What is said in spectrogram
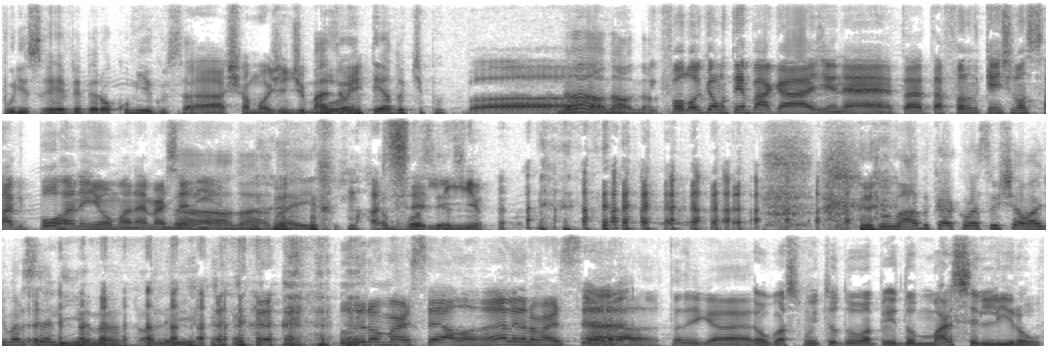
por isso reverberou comigo, sabe? Ah, chamou a gente de burro, Mas eu hein? entendo, tipo... Bah. Não, não, não. Falou que eu não tenho bagagem, né? Tá, tá falando que a gente não sabe porra nenhuma, né, Marcelinho? Não, não, não é isso, gente. Marcelinho. Do lado o cara começa a me chamar de Marcelinho, né? Olha aí. Little Marcelo, né? Little Marcelo, é, tô ligado. Eu gosto muito do apelido Marceliro.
